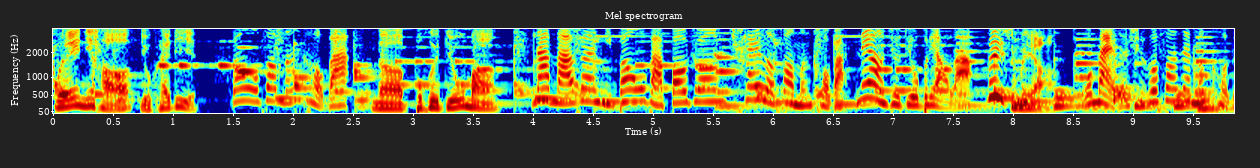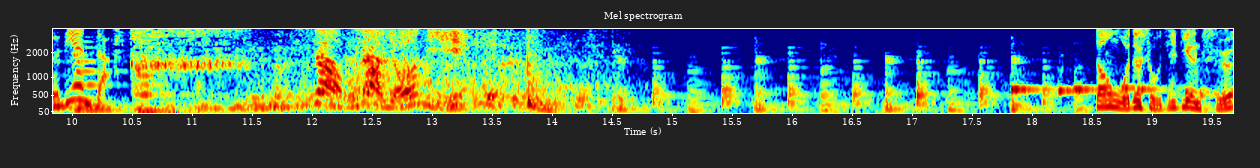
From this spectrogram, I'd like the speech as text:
喂，你好，有快递，帮我放门口吧。那不会丢吗？那麻烦你帮我把包装拆了放门口吧，那样就丢不了了。为什么呀？我买的是个放在门口的垫子。笑不笑由你。当我的手机电池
